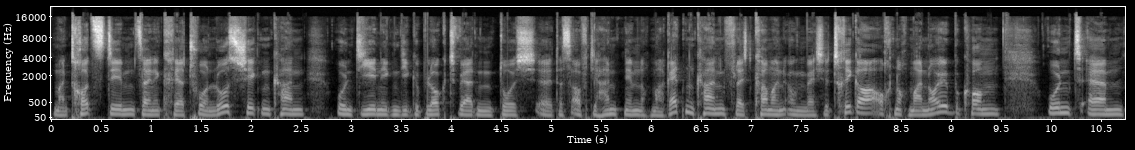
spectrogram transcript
man trotzdem seine Kreaturen losschicken kann und diejenigen, die geblockt werden, durch äh, das auf die Hand nehmen, nochmal retten kann. Vielleicht kann man irgendwelche Trigger auch nochmal neu bekommen. Und ähm,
